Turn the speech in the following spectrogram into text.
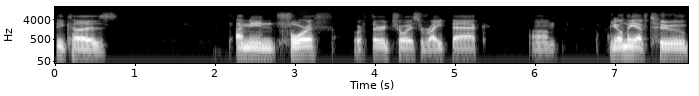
because I mean fourth or third choice right back. Um, you only have two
